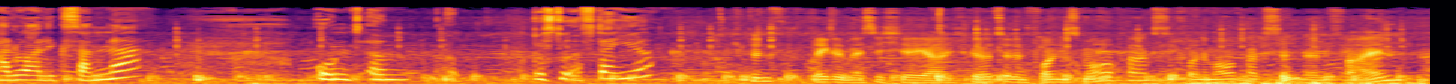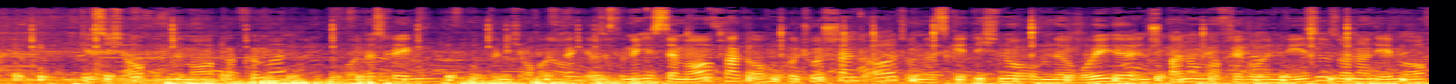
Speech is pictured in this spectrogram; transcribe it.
Hallo Alexander. Und ähm, bist du öfter hier? Ich bin regelmäßig hier, ja. Ich gehöre zu den Freunden des Mauerparks. Die Freunde Mauerparks sind ein Verein, die sich auch um den Mauerpark kümmern. Und deswegen bin ich auch öfter hier. Also für mich ist der Mauerpark auch ein Kulturstandort. Und es geht nicht nur um eine ruhige Entspannung auf der grünen Wiese, sondern eben auch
